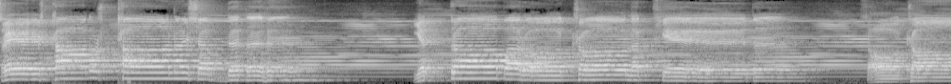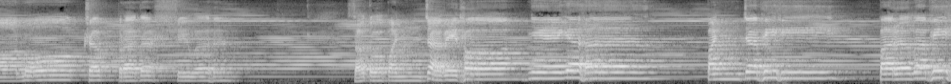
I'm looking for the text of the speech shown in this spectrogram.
ಶ್ರೇಷ್ಠಾನುಷ್ಠಾನ ಶಬ್ದತಃ. ಯತ್ರ ಪರೋಕ್ಷೋ ಲಕ್ಷ್ಯೇತ. ಸಾಕ್ಷಾನ್ ಮೋಕ್ಷ ಪ್ರದಶಿವ तु पञ्चविधो ज्ञेयः। पञ्चभिः पर्वभिः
